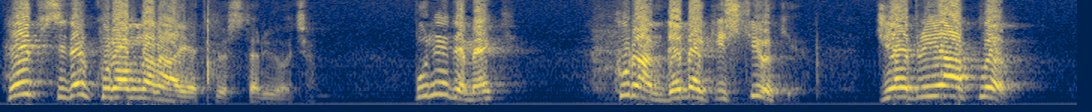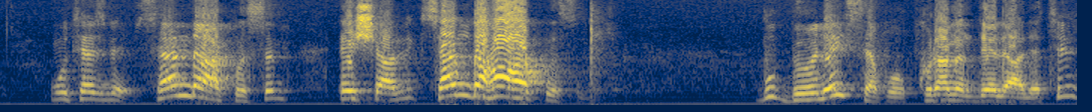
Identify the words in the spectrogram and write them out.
Hepsi de Kur'an'dan ayet gösteriyor hocam. Bu ne demek? Kur'an demek istiyor ki, Cebriye haklı, Mutezile, sen de haklısın, eşyarlık, sen daha haklısın. Bu böyleyse bu Kur'an'ın delaleti,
